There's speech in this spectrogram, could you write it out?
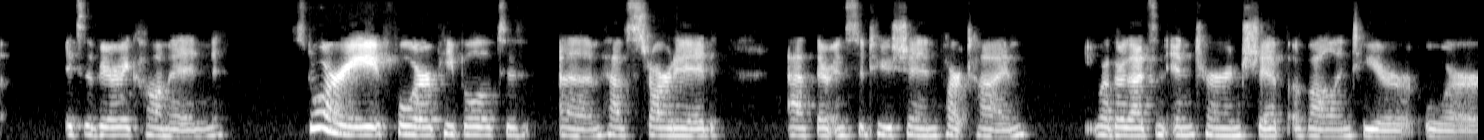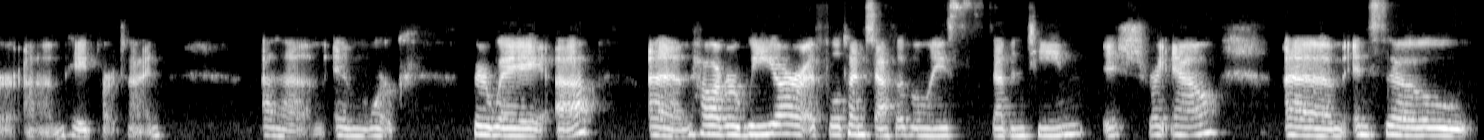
it's a very common story for people to um, have started at their institution part-time whether that's an internship a volunteer or um, paid part-time um, and work their way up. Um, however, we are a full time staff of only 17 ish right now. Um, and so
